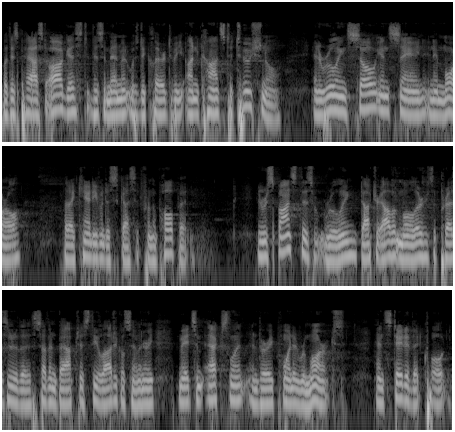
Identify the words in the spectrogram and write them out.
but this past August, this amendment was declared to be unconstitutional in a ruling so insane and immoral that I can't even discuss it from the pulpit. In response to this ruling, Dr. Albert Mohler, who's the president of the Southern Baptist Theological Seminary, made some excellent and very pointed remarks and stated that, quote,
